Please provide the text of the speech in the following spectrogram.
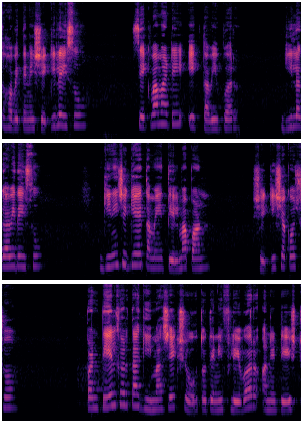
તો હવે તેને શેકી લઈશું. શેકવા માટે એક તવી પર ઘી લગાવી દઈશું. ઘીની જગ્યાએ તમે તેલમાં પણ શેકી શકો છો. પણ તેલ કરતાં ઘીમાં શેકશો તો તેની ફ્લેવર અને ટેસ્ટ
